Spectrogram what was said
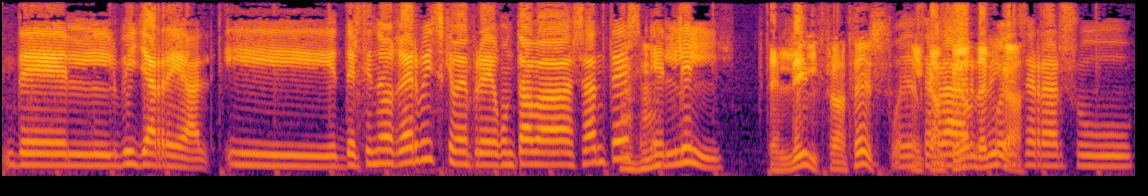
del Villarreal. Y destino de Gerbich, que me preguntabas antes, el Lille. El Lille, francés, Puede el cerrar, campeón de puede liga. cerrar su,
